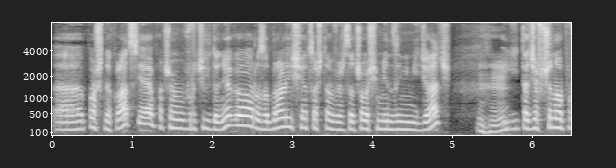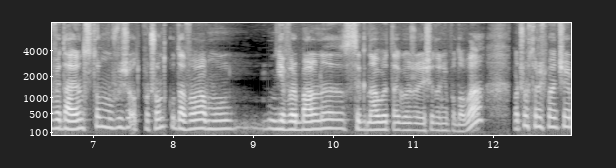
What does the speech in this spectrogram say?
e, poszli na kolację, po czym wrócili do niego, rozebrali się, coś tam, wiesz, zaczęło się między nimi dziać. Mhm. I ta dziewczyna opowiadając to mówi, że od początku dawała mu niewerbalne sygnały tego, że jej się to nie podoba, po czym w którymś momencie,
